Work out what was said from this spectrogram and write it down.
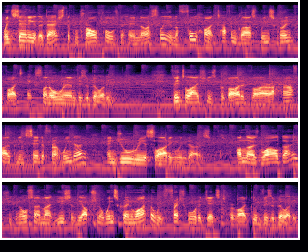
When standing at the dash, the control falls to hand nicely and the full height toughened glass windscreen provides excellent all-round visibility. Ventilation is provided via a half opening centre front window and dual rear sliding windows. On those wild days you can also make use of the optional windscreen wiper with freshwater jets to provide good visibility.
